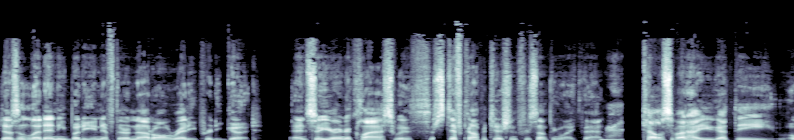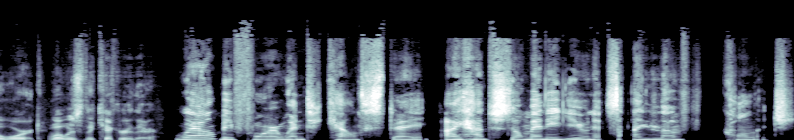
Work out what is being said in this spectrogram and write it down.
doesn't let anybody in if they're not already pretty good. And so you're in a class with stiff competition for something like that. Right. Tell us about how you got the award. What was the kicker there? Well, before I went to Cal State, I had so many units. I love college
